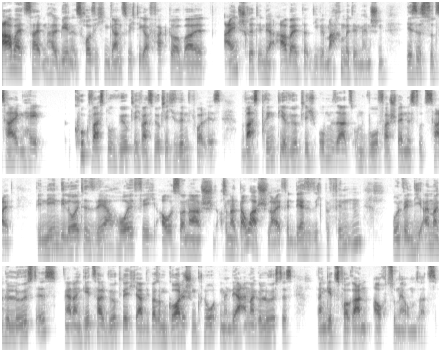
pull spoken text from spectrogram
Arbeitszeiten halbieren ist häufig ein ganz wichtiger Faktor, weil ein Schritt in der Arbeit, die wir machen mit den Menschen, ist es zu zeigen, hey, guck, was du wirklich, was wirklich sinnvoll ist. Was bringt dir wirklich Umsatz und wo verschwendest du Zeit? Wir nehmen die Leute sehr häufig aus so einer, aus so einer Dauerschleife, in der sie sich befinden. Und wenn die einmal gelöst ist, ja, dann geht es halt wirklich, ja, wie bei so einem gordischen Knoten, wenn der einmal gelöst ist, dann geht es voran auch zu mehr Umsatz.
